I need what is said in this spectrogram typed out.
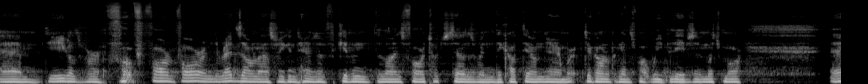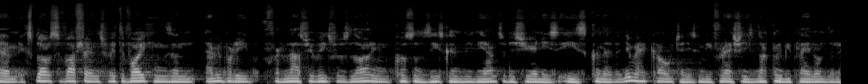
um, the Eagles were four, four, and four in the red zone last week in terms of giving the Lions four touchdowns when they got down there, and they're going up against what we believe is a much more um, explosive offense with the Vikings, and everybody for the last few weeks was lauding Cousins. He's going to be the answer this year, and he's he's going to have a new head coach, and he's going to be fresh. and He's not going to be playing under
